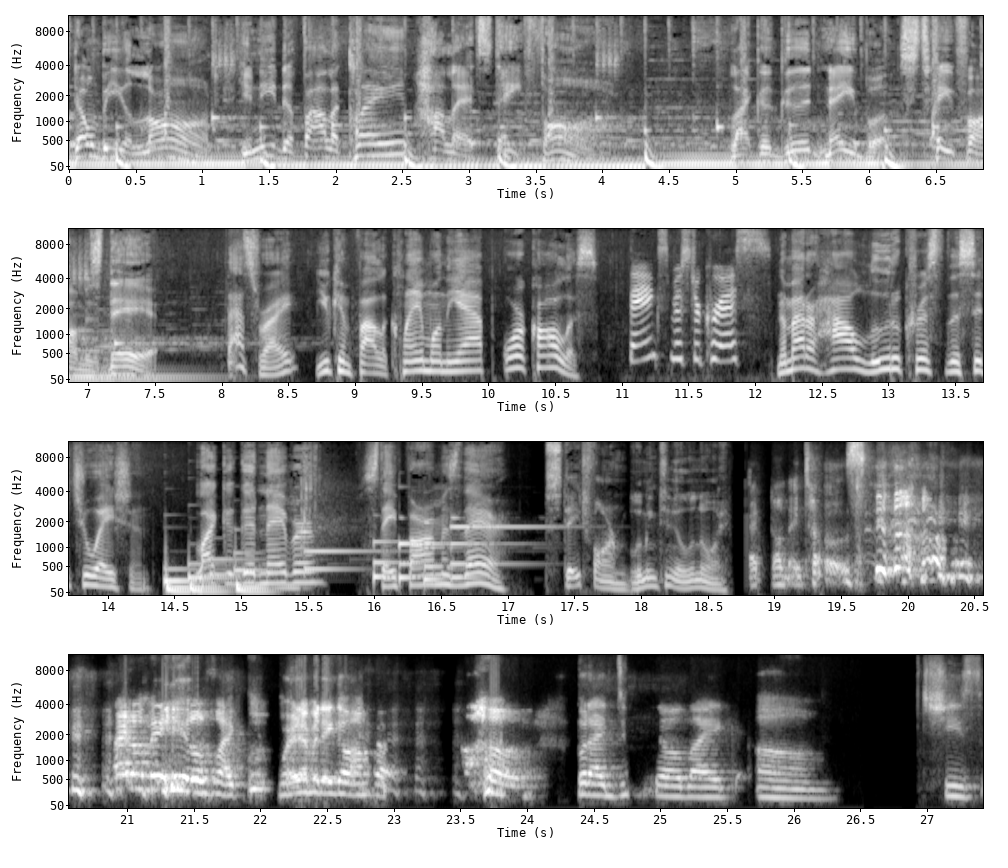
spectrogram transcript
Don't be alarmed. You need to file a claim? Holla at State Farm. Like a good neighbor, State Farm is there. That's right. You can file a claim on the app or call us. Thanks, Mr. Chris. No matter how ludicrous the situation, like a good neighbor, State Farm is there. State Farm, Bloomington, Illinois. Right on their toes, right on their heels, like wherever they go, I'm going. Um, but I do feel like um, she's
